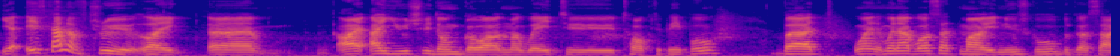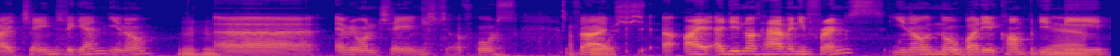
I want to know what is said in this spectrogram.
Yeah, it's kind of true. Like, uh, I I usually don't go out of my way to talk to people, but when when I was at my new school because I changed again, you know, Mm-hmm. uh, everyone changed, of course. of but course. I I did not have any friends. You know, nobody accompanied Yeah. me,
